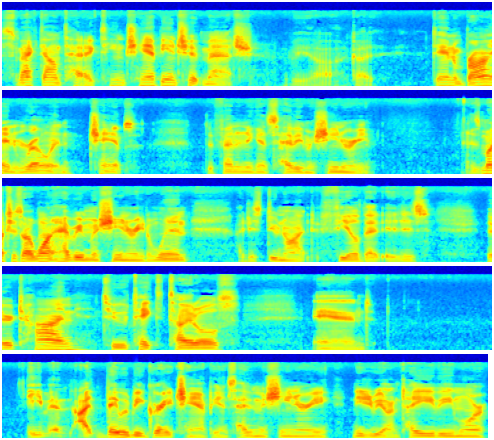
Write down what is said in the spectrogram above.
SmackDown Tag Team Championship match. We uh, got Dan Bryan and Rowan champs defending against Heavy Machinery. As much as I want Heavy Machinery to win, I just do not feel that it is their time to take the titles and even I, they would be great champions. Heavy Machinery need to be on TV more.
